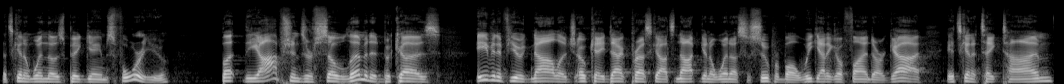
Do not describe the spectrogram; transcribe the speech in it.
that's going to win those big games for you. But the options are so limited because even if you acknowledge, okay, Dak Prescott's not going to win us a Super Bowl, we got to go find our guy. It's going to take time.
